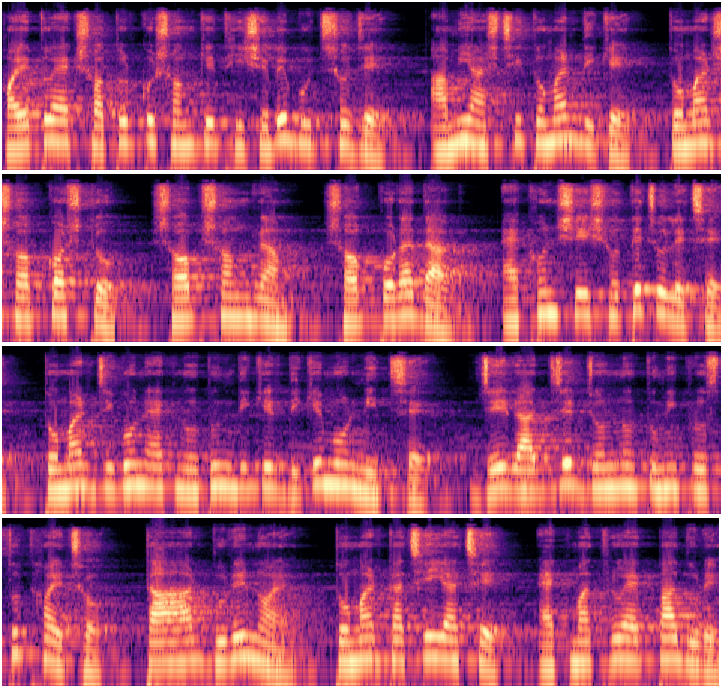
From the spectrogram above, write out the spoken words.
হয়তো এক সতর্ক সংকেত হিসেবে বুঝছ যে, আমি আসছি তোমার দিকে, তোমার সব কষ্ট, সব সংগ্রাম, সব পোড়া দাগ। এখন শেষ হতে চলেছে। তোমার জীবন এক নতুন দিকের দিকে মোড় নিচ্ছে। যে রাজ্যের জন্য তুমি প্রস্তুত হয়েছ, তা আর দূরে নয়। তোমার কাছেই আছে, একমাত্র এক পা দূরে।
